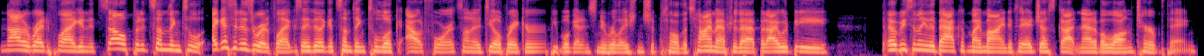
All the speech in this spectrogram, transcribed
not a red flag in itself, but it's something to. I guess it is a red flag because I feel like it's something to look out for. It's not a deal breaker. People get into new relationships all the time after that. But I would be that would be something in the back of my mind if they had just gotten out of a long term thing.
